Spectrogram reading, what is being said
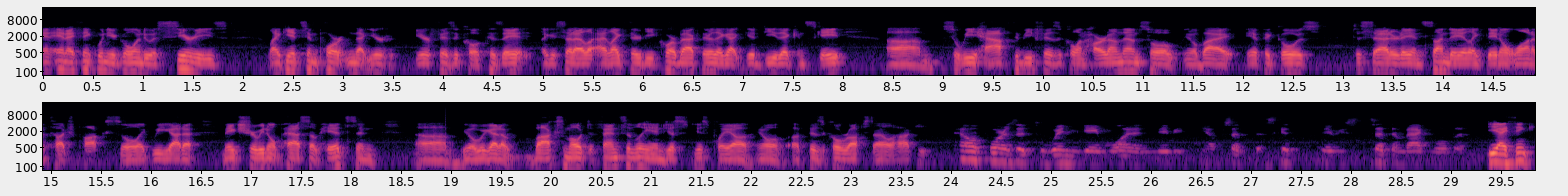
and, and I think when you're going to a series, like it's important that you're you're physical because they, like I said, I, I like their D corps back there. They got good D that can skate. Um, so we have to be physical and hard on them. So you know, by if it goes to Saturday and Sunday, like they don't want to touch pucks. So like we gotta make sure we don't pass up hits, and um, you know we gotta box them out defensively and just just play a you know a physical rough style of hockey. How important is it to win game one and maybe you know set this get maybe set them back a little bit? Yeah, I think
